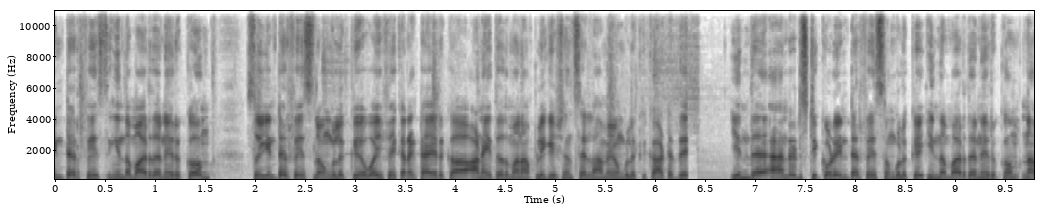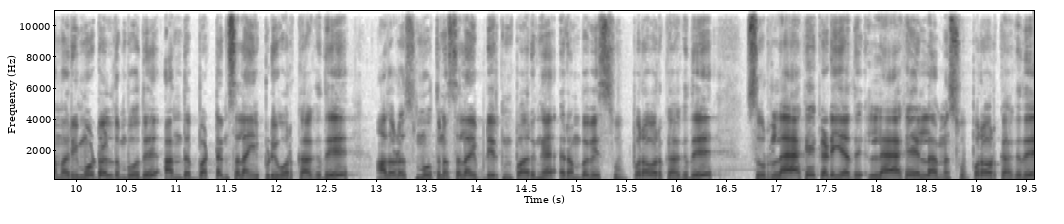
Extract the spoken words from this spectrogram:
இன்டர்ஃபேஸ் இந்த மாதிரி தான் இருக்கும். ஸோ இன்டர்ஃபேஸில் உங்களுக்கு ஒய்ஃபை கனெக்ட் ஆகிருக்கா அனைத்து விதமான அப்ளிகேஷன்ஸ் எல்லாமே உங்களுக்கு காட்டுது. இந்த ஆண்ட்ராய்டு ஸ்டிக்கோட இன்டர்ஃபேஸ் உங்களுக்கு இந்த மாதிரி தான் இருக்கும். நம்ம ரிமோட் எழுதும் போது அந்த பட்டன்ஸ் எல்லாம் எப்படி ஒர்க் ஆகுது? அதோட ஸ்மூத்னஸ் எல்லாம் எப்படி இருக்குன்னு பாருங்கள் ரொம்பவே சூப்பராக ஒர்க் ஆகுது. ஸோ லேகே கிடையாது. லேகே இல்லாமல் சூப்பராக ஒர்க் ஆகுது.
